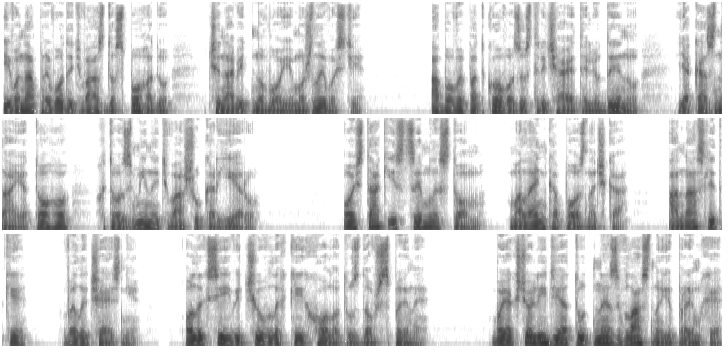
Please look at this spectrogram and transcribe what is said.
і вона приводить вас до спогаду чи навіть нової можливості. Або випадково зустрічаєте людину, яка знає того, хто змінить вашу кар'єру. Ось так і з цим листом маленька позначка, а наслідки величезні. Олексій відчув легкий холод уздовж спини. Бо якщо Лідія тут не з власної примхи,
